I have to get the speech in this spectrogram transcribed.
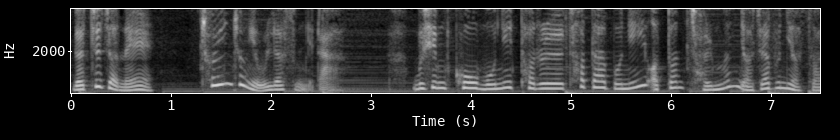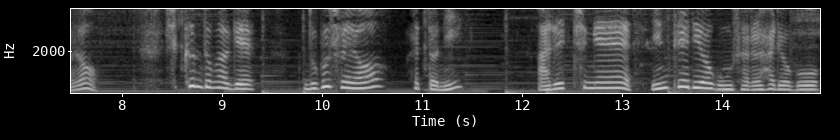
몇 주 전에 초인종이 울렸습니다. 무심코 모니터를 쳐다보니 어떤 젊은 여자분이었어요. 시큰둥하게 누구세요? 했더니 아래층에 인테리어 공사를 하려고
